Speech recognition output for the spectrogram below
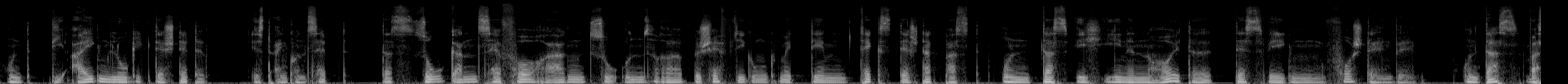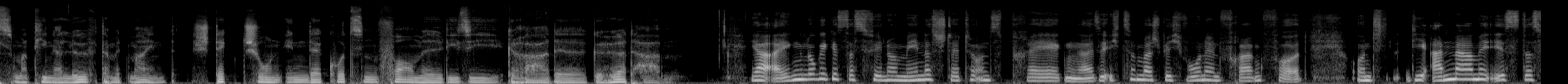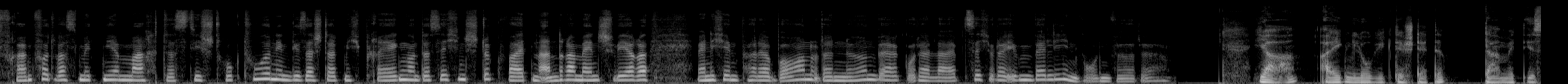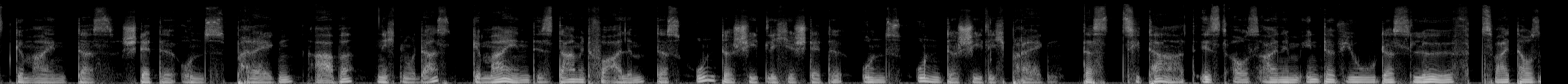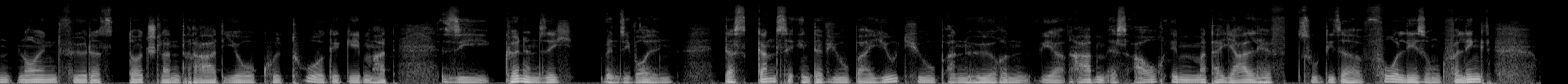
Und die Eigenlogik der Städte ist ein Konzept, das so ganz hervorragend zu unserer Beschäftigung mit dem Text der Stadt passt und das ich Ihnen heute deswegen vorstellen will. Und das, was Martina Löw damit meint, steckt schon in der kurzen Formel, die Sie gerade gehört haben. Ja, Eigenlogik ist das Phänomen, dass Städte uns prägen. Also ich zum Beispiel, ich wohne in Frankfurt und die Annahme ist, dass Frankfurt was mit mir macht, dass die Strukturen in dieser Stadt mich prägen und dass ich ein Stück weit ein anderer Mensch wäre, wenn ich in Paderborn oder Nürnberg oder Leipzig oder eben Berlin wohnen würde. Ja, Eigenlogik der Städte. Damit ist gemeint, dass Städte uns prägen, aber nicht nur das, Gemeint ist damit vor allem, dass unterschiedliche Städte uns unterschiedlich prägen. Das Zitat ist aus einem Interview, das Löw 2009 für das Deutschlandradio Kultur gegeben hat. Sie können sich, wenn Sie wollen, das ganze Interview bei YouTube anhören. Wir haben es auch im Materialheft zu dieser Vorlesung verlinkt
